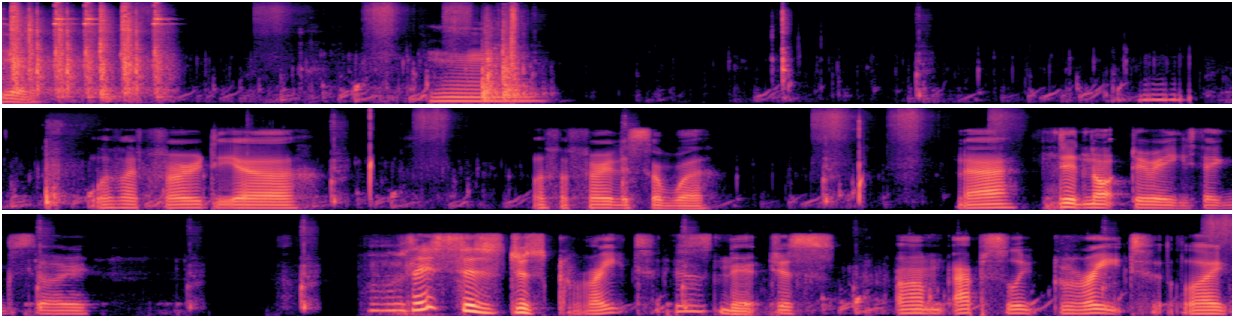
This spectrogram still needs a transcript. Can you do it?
Yeah. Yeah. What if I throw the, uh... What if I throw this somewhere? Nah, did not do anything, so... This is just great, isn't it? Just, um, absolute great. Like,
